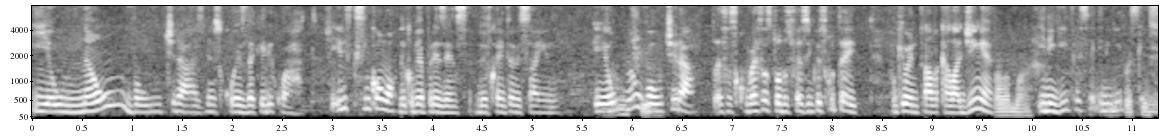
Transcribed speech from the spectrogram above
E eu não vou tirar as minhas coisas daquele quarto. Eles que se incomodam com a minha presença, de eu ficar entrando e saindo. Eu não, vou tirar. Essas conversas todas foi assim que eu escutei. Porque eu entrava caladinha e ninguém percebia, ninguém percebia.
